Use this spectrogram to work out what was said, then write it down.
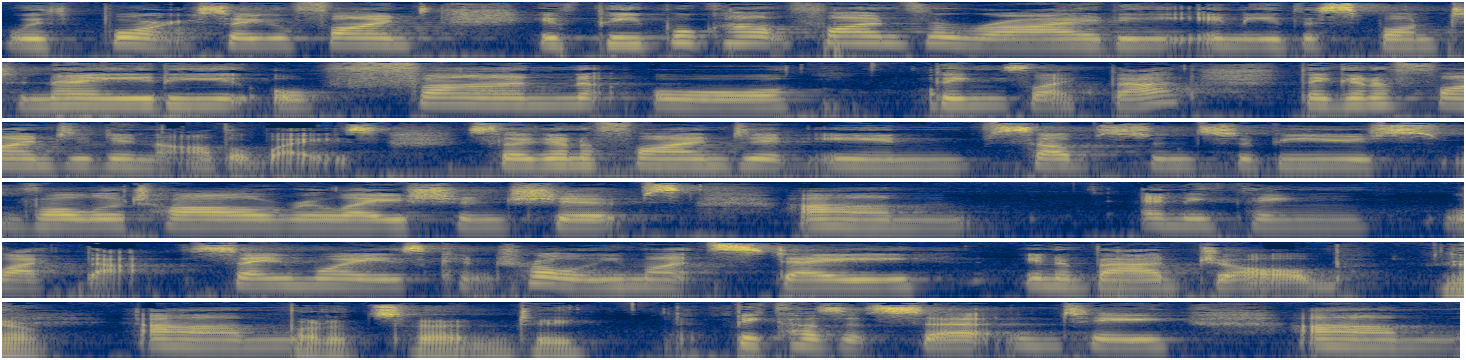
with boring. So you'll find if people can't find variety in either spontaneity or fun or things like that, they're going to find it in other ways. So they're going to find it in substance abuse, volatile relationships, um, anything like that. Same way as control. You might stay in a bad job Yep. Um, but it's certainty. because it's certainty, um,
